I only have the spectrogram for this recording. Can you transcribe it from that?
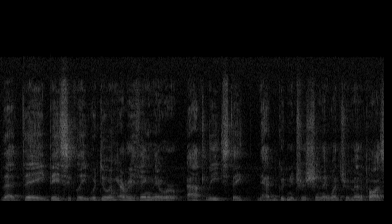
that they basically were doing everything. They were athletes. They had good nutrition. They went through menopause,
